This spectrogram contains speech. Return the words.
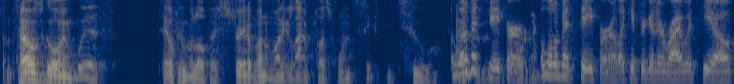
Shantelle's going with Teofimo Lopez straight up on the money line plus 162. A little bit safer. Recording. A little bit safer. Like if you're going to ride with Teo.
